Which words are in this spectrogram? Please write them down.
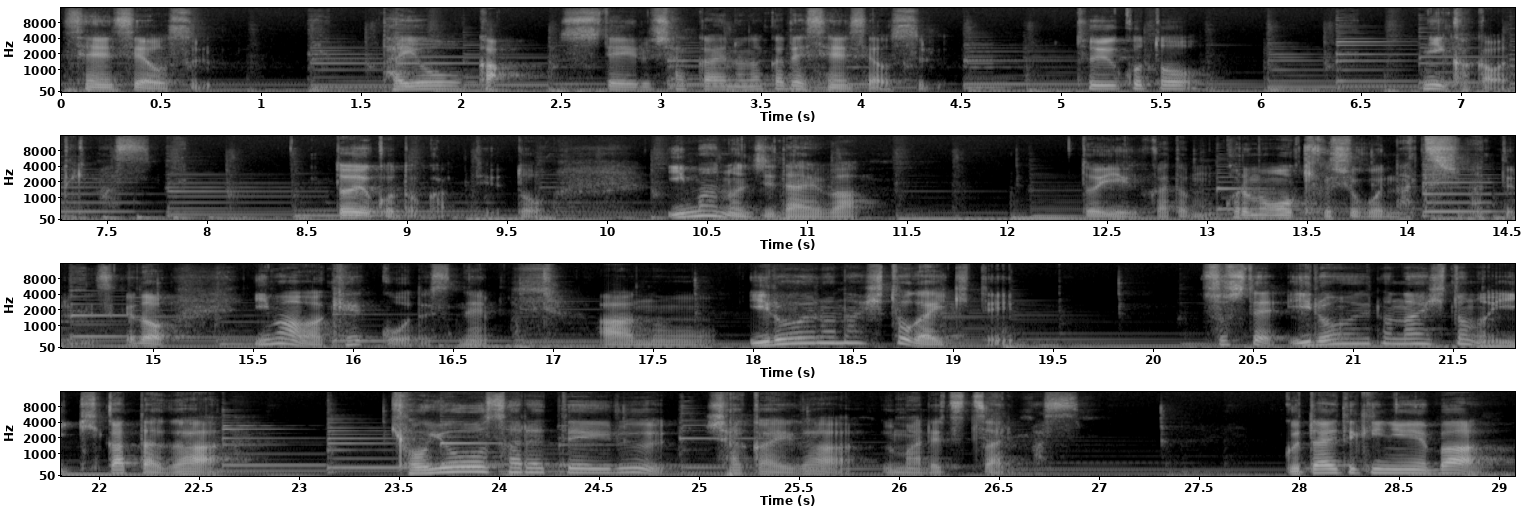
先生をする。多様化している社会の中で先生をする。ということに関わってきます。どういうことかっていうと今の時代はという方もこれも大きく主語になってしまってるんですけど今は結構ですねあのいろいろな人が生きているそしていろいろな人の生き方が許容されている社会が生まれつつあります。具体的に言えば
